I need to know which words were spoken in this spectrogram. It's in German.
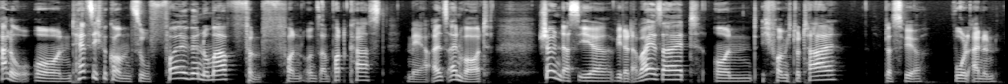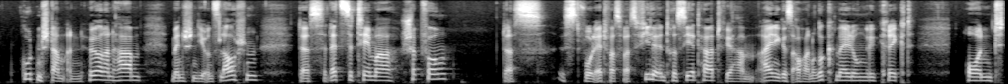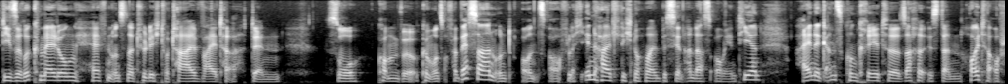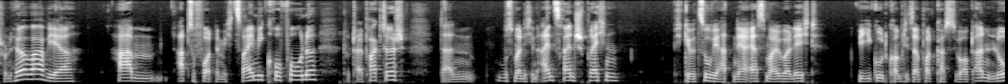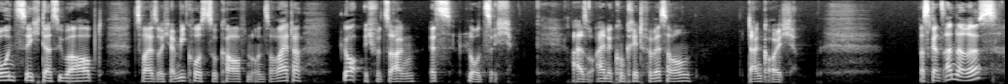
Hallo und herzlich willkommen zu Folge Nummer 5 von unserem Podcast Mehr als ein Wort. Schön, dass ihr wieder dabei seid und ich freue mich total, dass wir wohl einen guten Stamm an Hörern haben, Menschen, die uns lauschen. Das letzte Thema Schöpfung, das ist wohl etwas, was viele interessiert hat. Wir haben einiges auch an Rückmeldungen gekriegt. Und diese Rückmeldungen helfen uns natürlich total weiter, denn so kommen wir, können wir uns auch verbessern und uns auch vielleicht inhaltlich nochmal ein bisschen anders orientieren. Eine ganz konkrete Sache ist dann heute auch schon hörbar. Wir haben ab sofort nämlich zwei Mikrofone, total praktisch. Dann muss man nicht in eins reinsprechen. Ich gebe zu, wir hatten ja erstmal überlegt, wie gut kommt dieser Podcast überhaupt an? Lohnt sich das überhaupt, zwei solcher Mikros zu kaufen und so weiter? Ja, ich würde sagen, es lohnt sich. Also eine konkrete Verbesserung Dank euch. Was ganz anderes.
